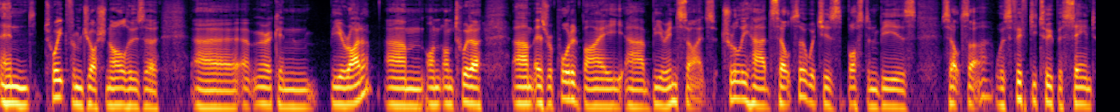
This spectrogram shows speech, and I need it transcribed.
And tweet from Josh Noel, who's a uh, American beer writer um, on, on Twitter, um, as reported by uh, Beer Insights, Truly Hard Seltzer, which is Boston Beer's seltzer, was 52%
